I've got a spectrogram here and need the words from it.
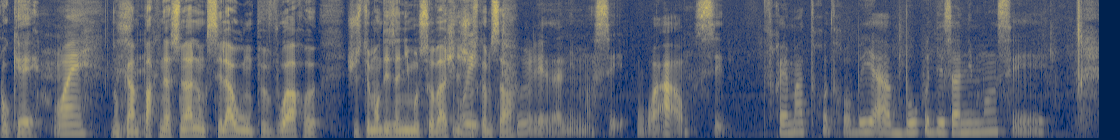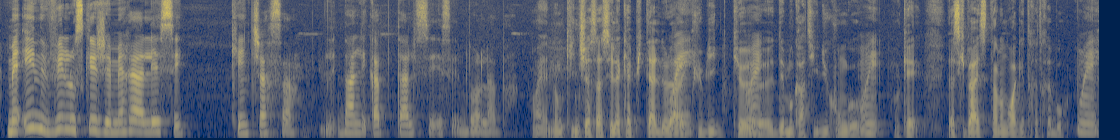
Ok. Ouais. Donc, un parc national, donc c'est là où on peut voir euh, justement des animaux sauvages, des Oui, choses comme ça? Tous les animaux, c'est waouh, c'est vraiment trop trop beau. Il y a beaucoup des animaux, c'est. Mais une ville où ce que j'aimerais aller, c'est Kinshasa, dans les capitales, c'est c'est beau là-bas. Ouais, donc Kinshasa, c'est la capitale de la Oui. République euh, Oui. démocratique du Congo. Oui, Ok. Parce qu'il paraît que c'est un endroit qui est très très beau. oui.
